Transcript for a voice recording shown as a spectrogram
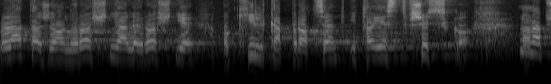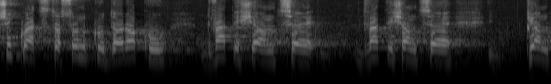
lata, że on rośnie, ale rośnie o kilka procent i to jest wszystko. No na przykład w stosunku do roku 2000, 2005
